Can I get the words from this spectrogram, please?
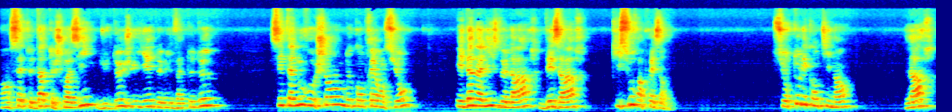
en cette date choisie du 2 juillet 2022, c'est un nouveau champ de compréhension et d'analyse de l'art, des arts, qui s'ouvre à présent. Sur tous les continents, l'art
